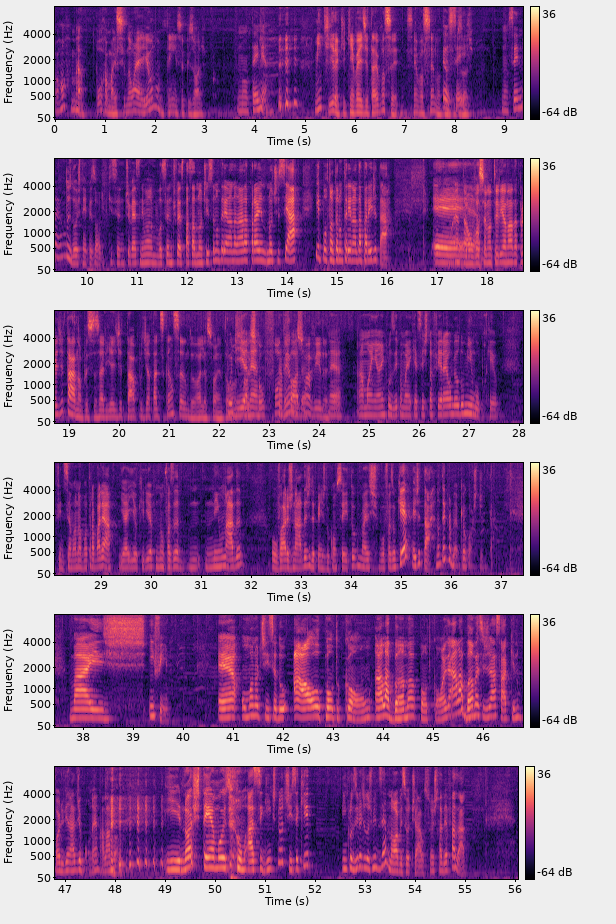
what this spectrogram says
Oh, mas- porra, mas se não é eu, não tem esse episódio. Não tem mesmo. Mentira, que quem vai editar é você. Sem você não tem Eu esse sei. episódio. Não sei, nenhum dos dois tem episódio. Porque se não tivesse nenhuma, você não tivesse passado notícia, eu não teria nada, nada para noticiar. E, portanto, eu não teria nada para editar. É, Então você não teria nada pra editar, não precisaria editar, podia estar descansando. Olha só, então Podia, eu só né? estou Tá fodendo a foda. sua vida. É, amanhã, inclusive, amanhã que é sexta-feira, é o meu domingo, porque fim de semana eu vou trabalhar. E aí eu queria não fazer nenhum nada, ou vários nadas, depende do conceito, mas vou fazer o quê? Editar. Não tem problema, porque eu gosto de editar. Mas, enfim. É uma notícia do al.com, alabama.com. Alabama, você já sabe que não pode vir nada de bom, né? Alabama. e nós temos a seguinte notícia que Inclusive é de 2019, seu Thiago. O senhor está defasado.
